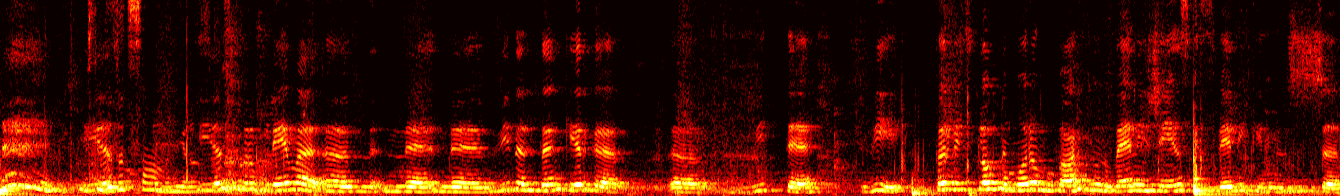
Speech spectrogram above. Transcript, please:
Mislim, da tudi sama ni razumela. Jaz problema eh, ne, ne vidim tam, kjer ga uh, vidite vi. Prvi sploh ne moram govoriti o nobeni ženski z velikim ž.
